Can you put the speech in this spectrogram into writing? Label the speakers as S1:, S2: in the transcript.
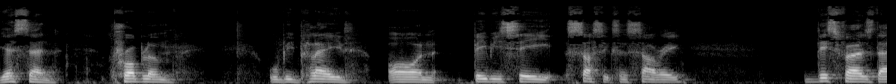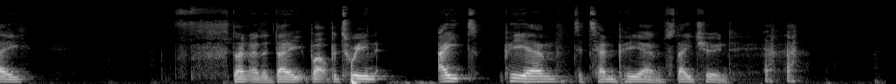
S1: Yes, then. Problem will be played on BBC Sussex and Surrey this Thursday. Don't know the date, but between 8 p.m. to 10 p.m. Stay tuned.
